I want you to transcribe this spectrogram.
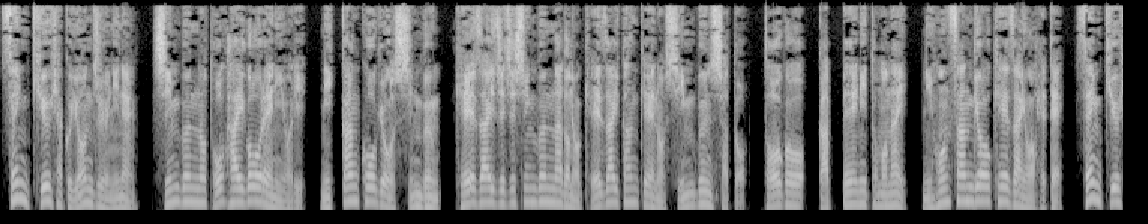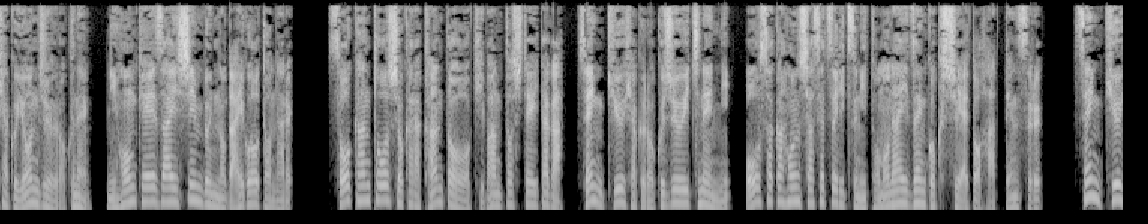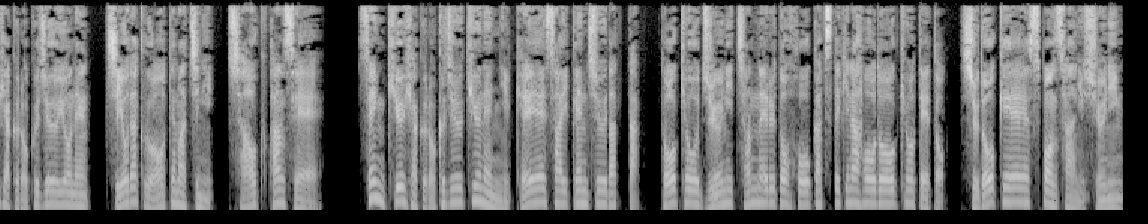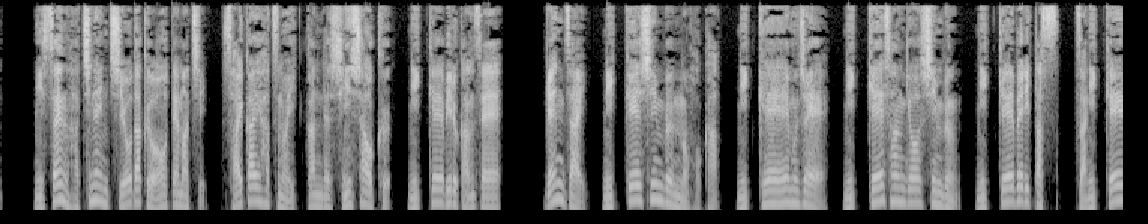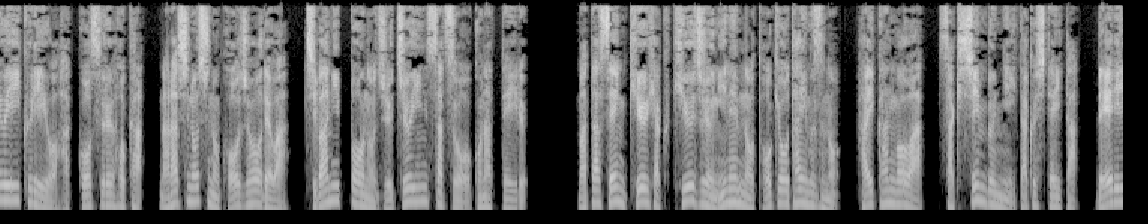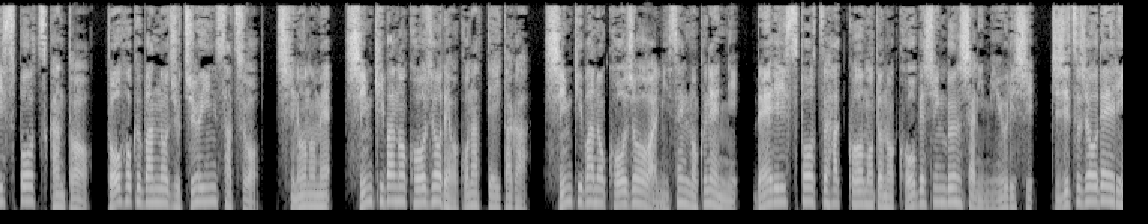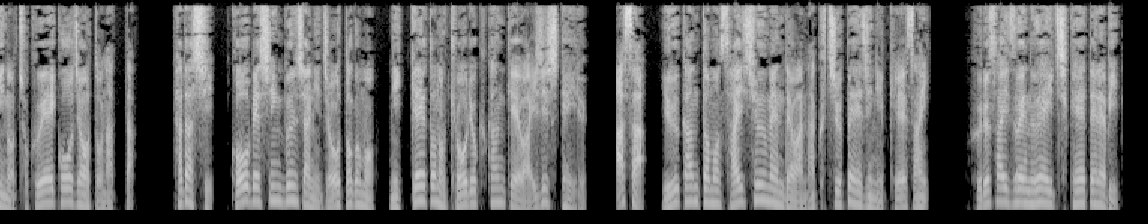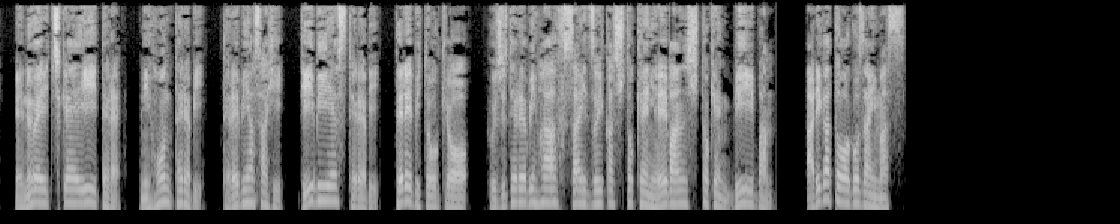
1942年、新聞の統廃号令により日刊工業新聞、経済時事新聞などの経済関係の新聞社と統合、合併に伴い、日本産業経済を経て、1946年、日本経済新聞の大号となる。創刊当初から関東を基盤としていたが、1961年に大阪本社設立に伴い全国市へと発展する。1964年、千代田区大手町に社屋完成。1969年に経営再建中だった東京12チャンネルと包括的な報道協定と主導経営スポンサーに就任。2008年千代田区大手町再開発の一環で新社屋日経ビル完成。現在日経新聞のほか日経 MJ 日経産業新聞日経ヴェリタス The Nikkei Weekly を発行するほか、習志野市の工場では、千葉日報の受注印刷を行っている。また1992年の東京タイムズの廃刊後は、産経新聞に委託していた、デイリースポーツ関東、東北版の受注印刷を、東雲、新木場の工場で行っていたが、新木場の工場は2006年に、デイリースポーツ発行元の神戸新聞社に身売りし、事実上デイリーの直営工場となった。ただし、神戸新聞社に譲渡後も日経との協力関係は維持している。朝、夕刊とも最終面ではなく中ページに掲載。フルサイズ NHK テレビ、NHKE テレ、日本テレビ、テレビ朝日、TBS テレビ、テレビ東京、フジテレビハーフサイズ以下首都圏 A 版首都圏 B 版。ありがとうございます。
